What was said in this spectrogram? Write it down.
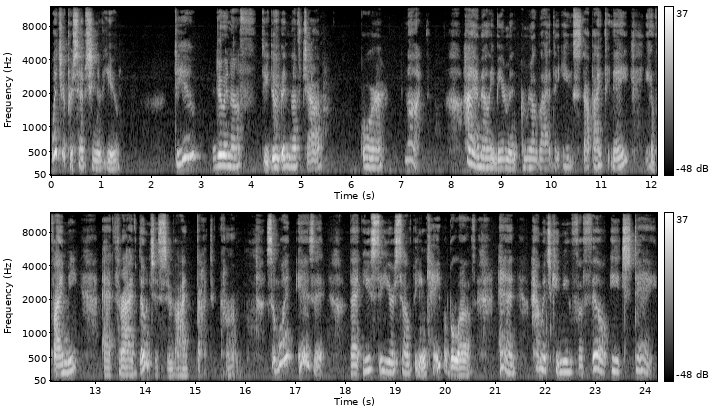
What's your perception of you? Do you do enough? Do you do a good enough job? Or not? Hi, I'm Ellie Bierman. I'm real glad that you stopped by today. You can find me at thrivedon'tjustsurvive.com. So, what is it that you see yourself being capable of, and how much can you fulfill each day?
